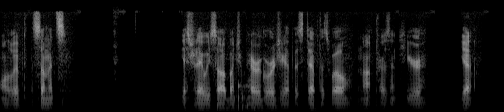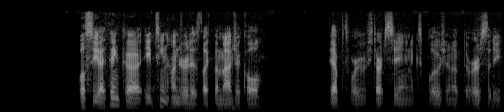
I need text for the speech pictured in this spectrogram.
all the way up to the summits. Yesterday we saw a bunch of Paragorgia at this depth as well, not present here yet. We'll see, I think uh, 1800 is like the magical depth where we start seeing an explosion of diversity.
